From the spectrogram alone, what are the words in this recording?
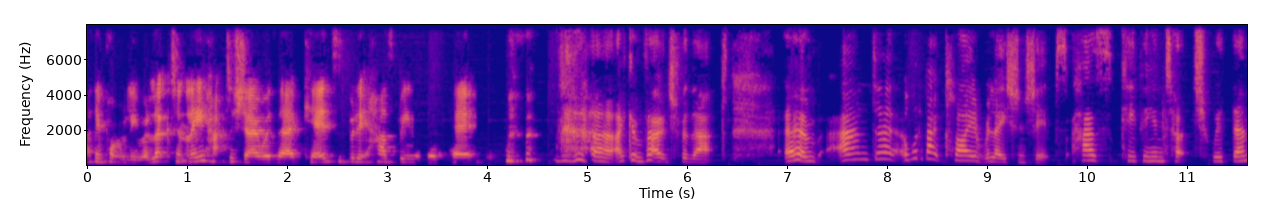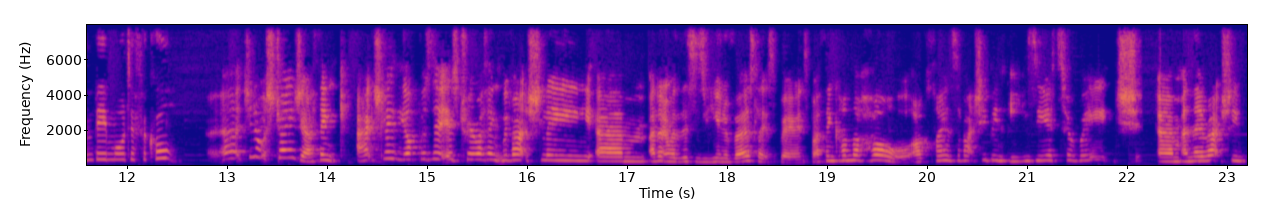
I think probably reluctantly had to share with their kids, but it has been a big hit. I can vouch for that. Um, and uh, what about client relationships? Has keeping in touch with them been more difficult? Uh, do you know what's stranger? I think actually the opposite is true. I think we've actually, um, I don't know whether this is a universal experience, but I think on the whole, our clients have actually been easier to reach um, and they're actually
